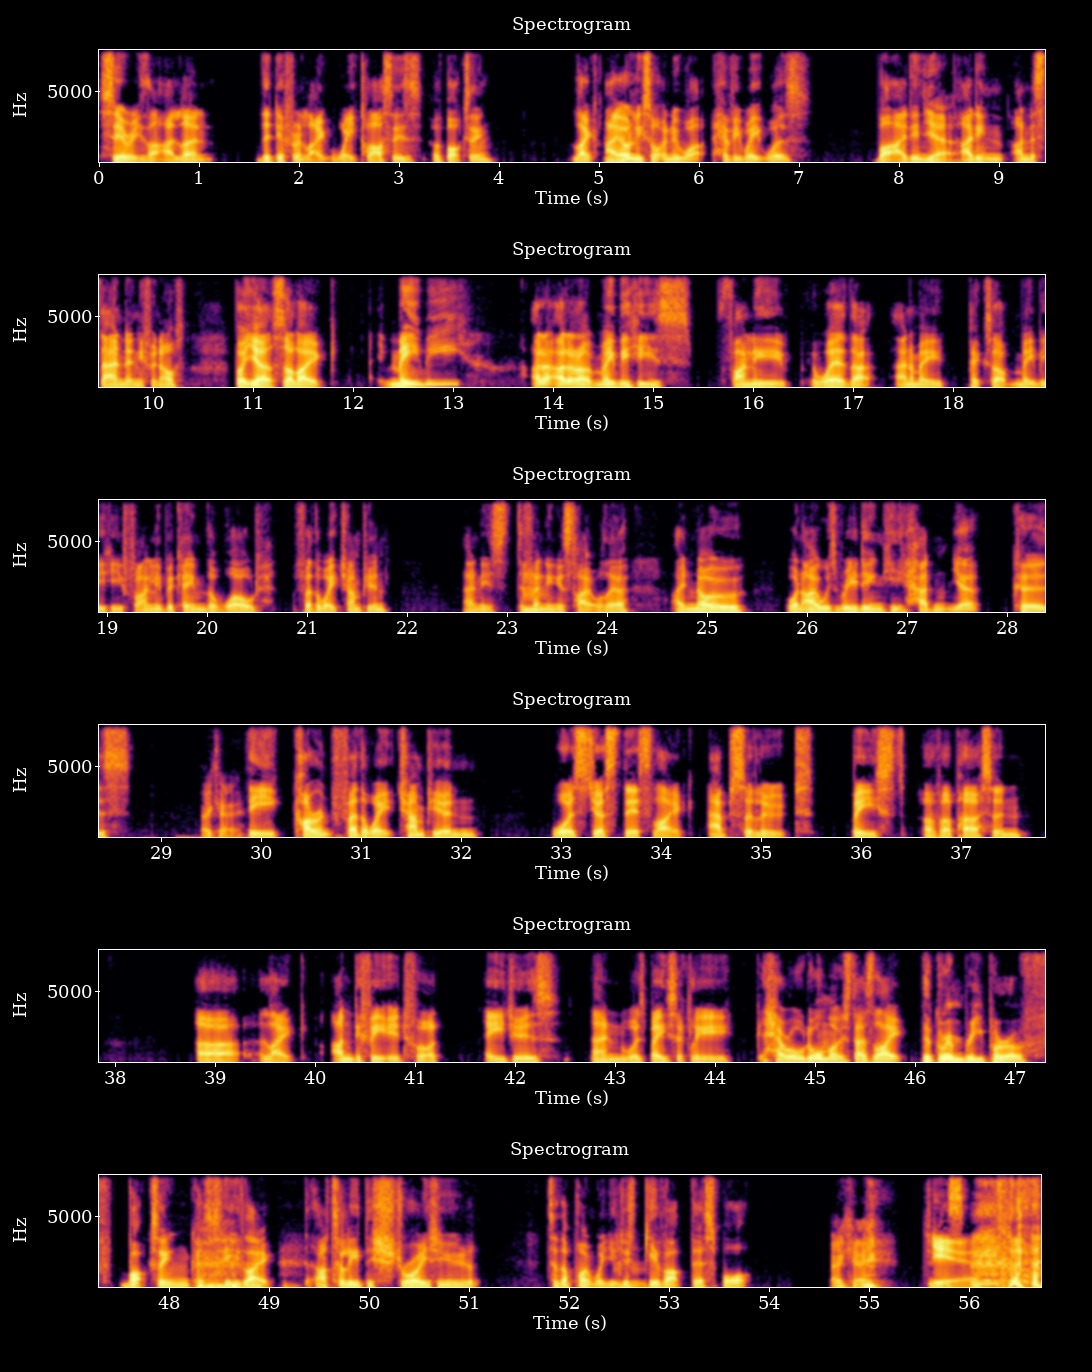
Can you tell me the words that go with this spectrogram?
series that i learned the different like weight classes of boxing like i Mhm. only sort of knew what heavyweight was but i didn't Yeah. i didn't understand anything else but yeah so like maybe i don't i don't know maybe he's finally where that anime picks up maybe he finally became the world featherweight champion and he's Mm. defending his title there i know when i was reading he hadn't yet because Okay. the current featherweight champion was just this like absolute beast of a person, uh, like undefeated for ages, and was basically heralded almost as like the Grim Reaper of boxing because he like utterly destroys you to the point where you just Mhm. give up the sport. Okay. Yeah.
